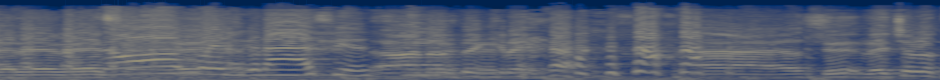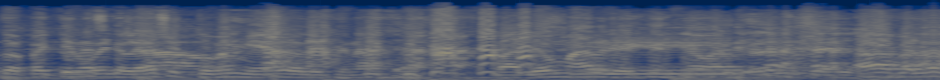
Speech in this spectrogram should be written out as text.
Se le ve No, pues gracias. No, sí. no te creas. Ah, Sí, de hecho lo topé aquí en las escaleras y tuve miedo, dije, no, valió madre. Sí. ah, perdón.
